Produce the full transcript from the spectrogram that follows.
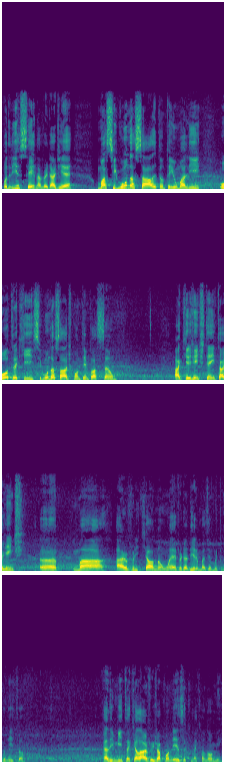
poderia ser, na verdade é, uma segunda sala. Então tem uma ali, outra aqui, segunda sala de contemplação. Aqui a gente tem, tá, gente? Uh, uma árvore que ela não é verdadeira, mas é muito bonita, ó. Ela imita aquela árvore japonesa, como é que é o nome?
